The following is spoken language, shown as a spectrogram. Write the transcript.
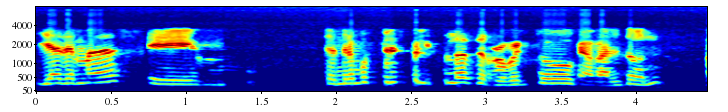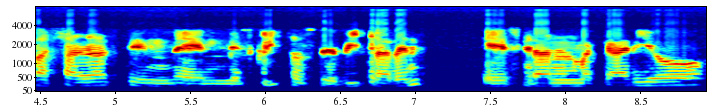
Y además eh, tendremos tres películas de Roberto Gabaldón basadas en, en escritos de Vitraven. Eh, serán Macario,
